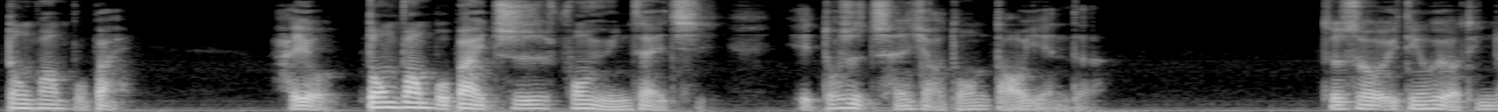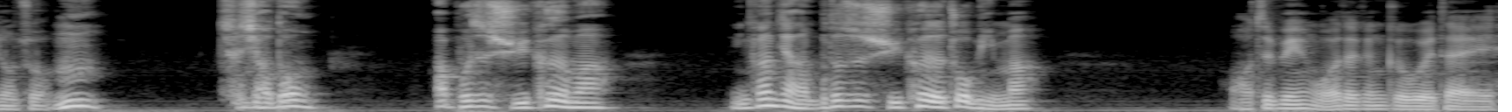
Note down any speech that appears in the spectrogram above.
东方不败》，还有《东方不败之风云再起》，也都是陈晓东导演的。这时候一定会有听众说：“嗯，陈晓东啊，不是徐克吗？你刚讲的不都是徐克的作品吗？”哦，这边我再跟各位再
